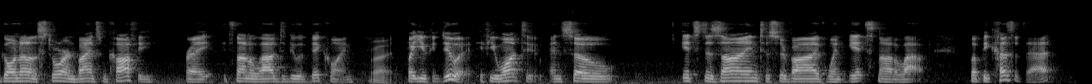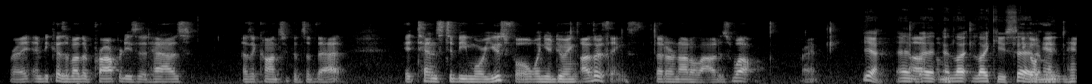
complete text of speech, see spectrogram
going out of the store and buying some coffee, right? It's not allowed to do with Bitcoin. Right. But you can do it if you want to. And so it's designed to survive when it's not allowed. But because of that, right? And because of other properties it has as a consequence of that, it tends to be more useful when you're doing other things that are not allowed as well, right? Yeah, and um, and, and like, like you said, I mean,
